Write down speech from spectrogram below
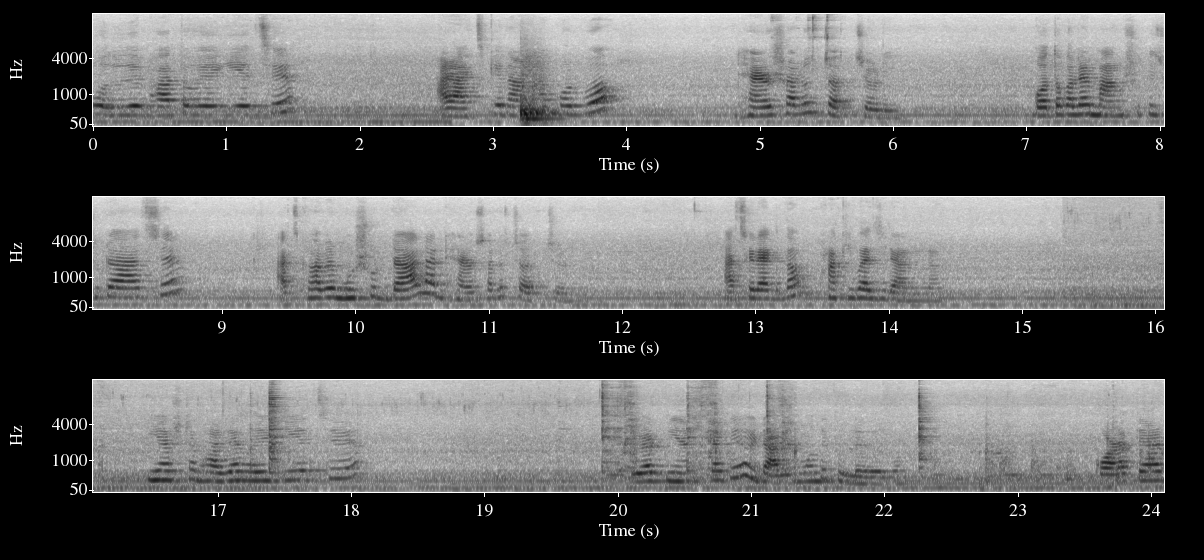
ভদুদের ভাতও হয়ে গিয়েছে। আর আজকে রান্না করব ঢেঁড়স আলুর চচ্চড়ি। গতকালের মাংস কিছুটা আছে, আজকে হবে মুসুর ডাল আর ঢেঁড়স আলুর চচ্চড়ি। আজকের একদম ফাঁকিবাজি রান্না। পেঁয়াজটা ভাজা হয়ে গিয়েছে। এবার পেঁয়াজটাকে ওই ডালের মধ্যে তুলে দেব। কড়াতে আর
